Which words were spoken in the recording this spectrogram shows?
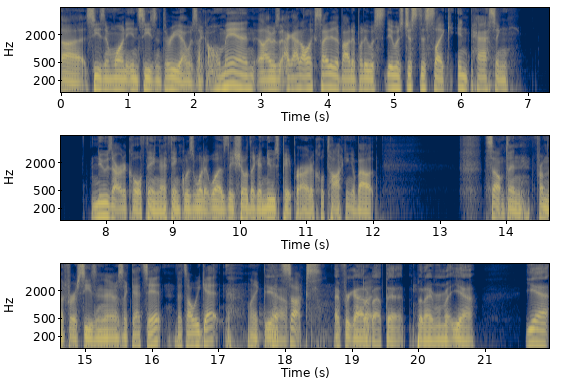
uh, season one in season three, I was like, oh man, I was I got all excited about it, but it was it was just this like in passing news article thing. I think was what it was. They showed like a newspaper article talking about something from the first season, and I was like, that's it. That's all we get. Like Yeah. that sucks. I forgot But- about that, but I remember. Yeah, yeah.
